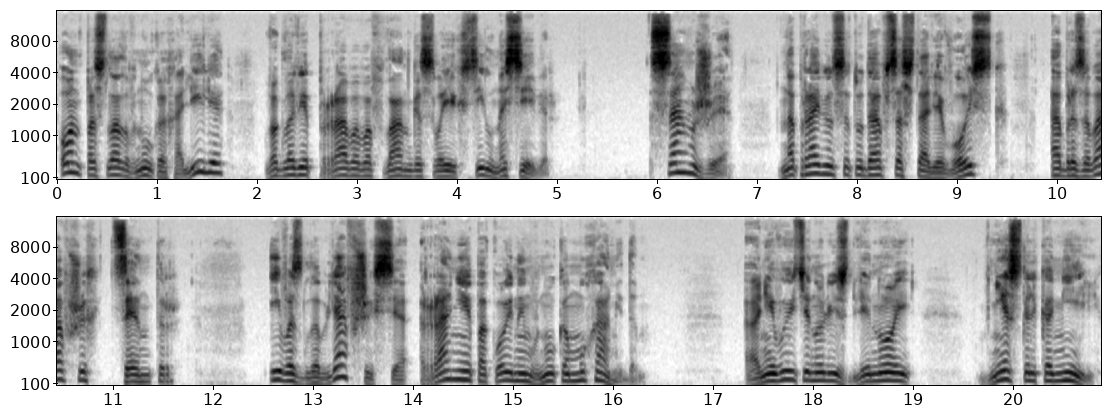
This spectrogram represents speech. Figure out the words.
Он послал внука Халиля во главе правого фланга своих сил на север. Сам же направился туда в составе войск, образовавших центр и возглавлявшихся ранее покойным внуком Мухаммедом. Они вытянулись длиной в несколько миль,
